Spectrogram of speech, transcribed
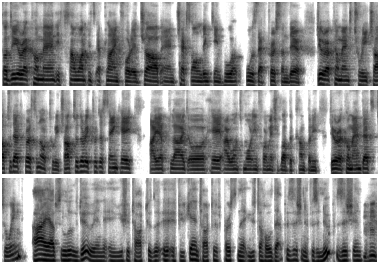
So do you recommend if someone is applying for a job and checks on LinkedIn, who, who is that person there? Do you recommend to reach out to that person or to reach out to the recruiter saying, hey, I applied or, hey, I want more information about the company. Do you recommend that doing? I absolutely do. And, and you should talk to the, if you can talk to the person that used to hold that position. If it's a new position, mm -hmm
